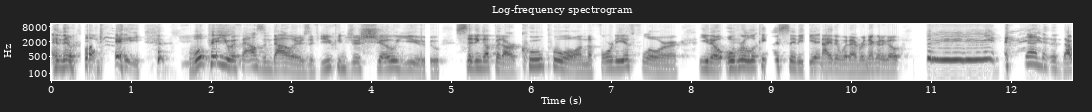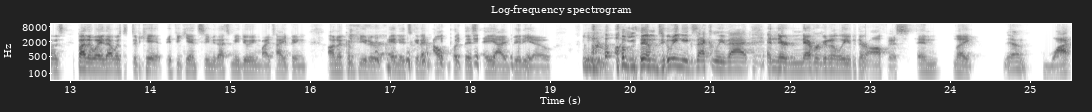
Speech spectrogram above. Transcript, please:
and they're like hey we'll pay you a thousand dollars if you can just show you sitting up at our cool pool on the 40th floor you know overlooking the city at night or whatever. And they're going to go that was by the way that was if you can't if you can't see me that's me doing my typing on a computer and it's going to output this ai video of them doing exactly that and they're never going to leave their office. And like yeah. why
